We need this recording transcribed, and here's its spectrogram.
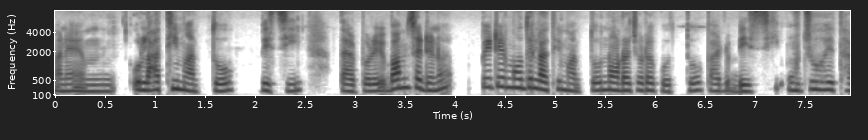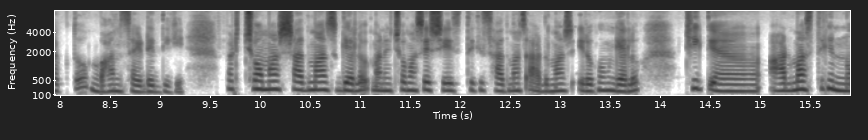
মানে ও লাথি মারতো বেশি। তারপরে বাম সাইডে নয়, পেটের মধ্যে লাথি মারতো, নড়াচড়া করতো বাট বেশি উঁচু হয়ে থাকতো বাম সাইডের দিকে। বাট ছ মাস, সাত মাস গেল মানে ছ মাসের শেষ থেকে সাত মাস, আট মাস এরকম গেল। ঠিক আট মাস থেকে ন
